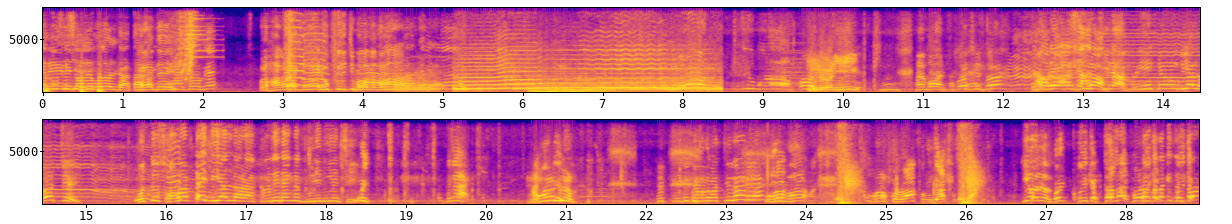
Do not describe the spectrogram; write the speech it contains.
এনে এনে জলে বদলটা হ্যাঁ, দে। নিয়ে ওকে। ওই হাঁকাটা গায়ে ঢুকিয়ে দিচ্ছি হ্যাঁ বল। আমরা এ হচ্ছে ও তো সবারটাই দিয়াল ধরা কানে দেখ না গুলে নিয়েছে। না। কি হলো তোর ফোনের কথা কি তোর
